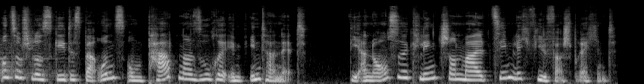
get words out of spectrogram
Und zum Schluss geht es bei uns um Partnersuche im Internet. Die Annonce klingt schon mal ziemlich vielversprechend.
